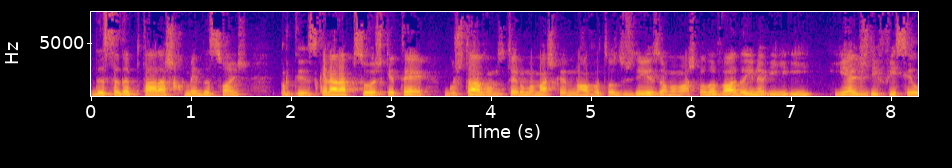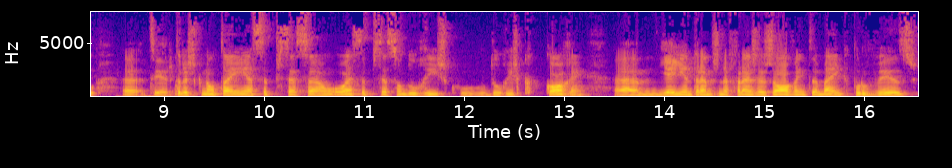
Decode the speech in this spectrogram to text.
de se adaptar às recomendações. Porque se calhar há pessoas que até gostavam de ter uma máscara nova todos os dias ou uma máscara lavada e, e, e é-lhes difícil uh, ter. Outras que não têm essa percepção ou essa percepção do risco, do risco que correm. Um, e aí entramos na franja jovem também, que por vezes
